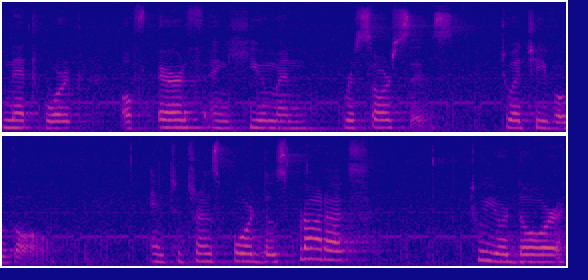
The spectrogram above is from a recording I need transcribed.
network of earth and human resources to achieve our goal and to transport those products to your door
